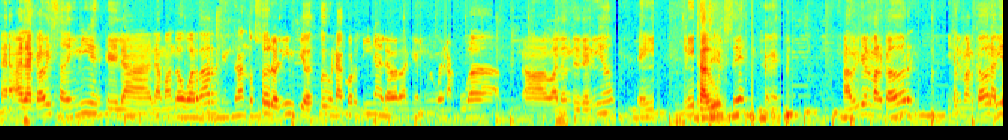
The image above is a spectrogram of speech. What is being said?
Eh, a la cabeza de Iníguez que la, la, mandó a guardar, entrando solo limpio después de una cortina. La verdad que muy buena jugada a balón detenido. E Iníguez dulce. Abrió el marcador y el marcador había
